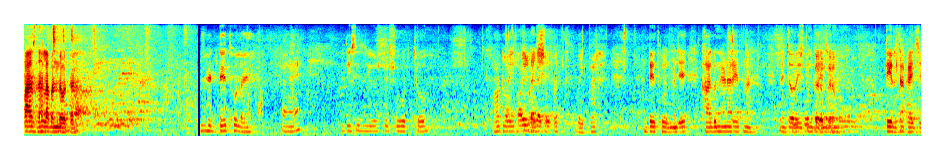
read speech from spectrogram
पाच दहाला बंद होतं. हे डेथ होल आहे. काय this is use to shoot through hot oil. शपथ बेकार. डेथ होल म्हणजे खालून येणारे आहेत ना त्यांच्यावर इथून गरम गरम तेल टाकायचे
